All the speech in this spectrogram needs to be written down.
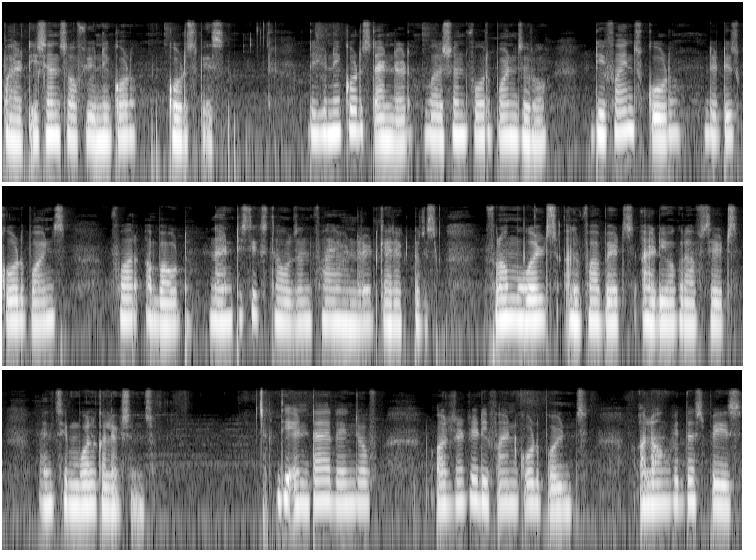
Partitions of Unicode code space. The Unicode standard version 4.0 defines code that is code points for about 96,500 characters from world's alphabets, ideograph sets, and symbol collections. The entire range of already defined code points, along with the space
